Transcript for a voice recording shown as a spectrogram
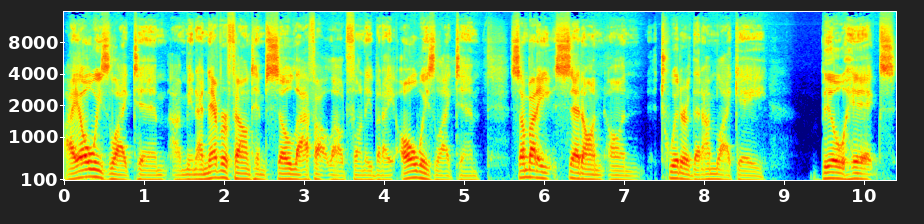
I always liked him. I mean, I never found him so laugh out loud funny, but I always liked him. Somebody said on on Twitter that I'm like a Bill Hicks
